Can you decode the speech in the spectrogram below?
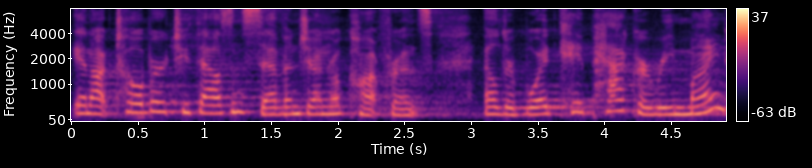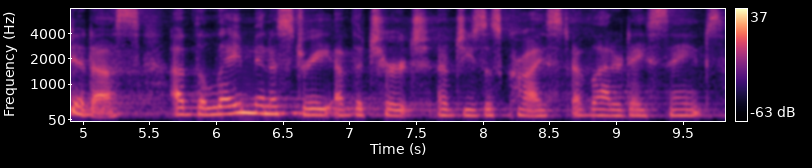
In October 2007 General Conference, Elder Boyd K. Packer reminded us of the lay ministry of the Church of Jesus Christ of Latter day Saints.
